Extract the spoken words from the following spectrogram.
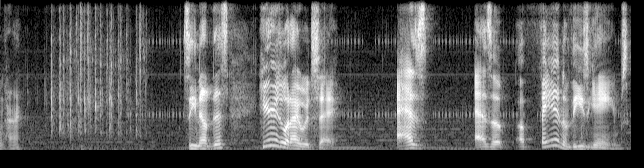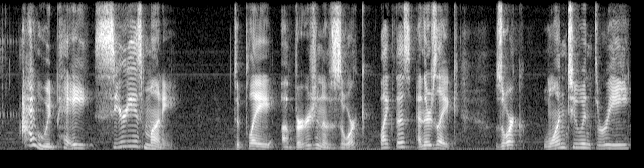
Okay. See now this, here's what I would say. As as a, a fan of these games, I would pay serious money to play a version of Zork like this. And there's like Zork 1, 2, and 3,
